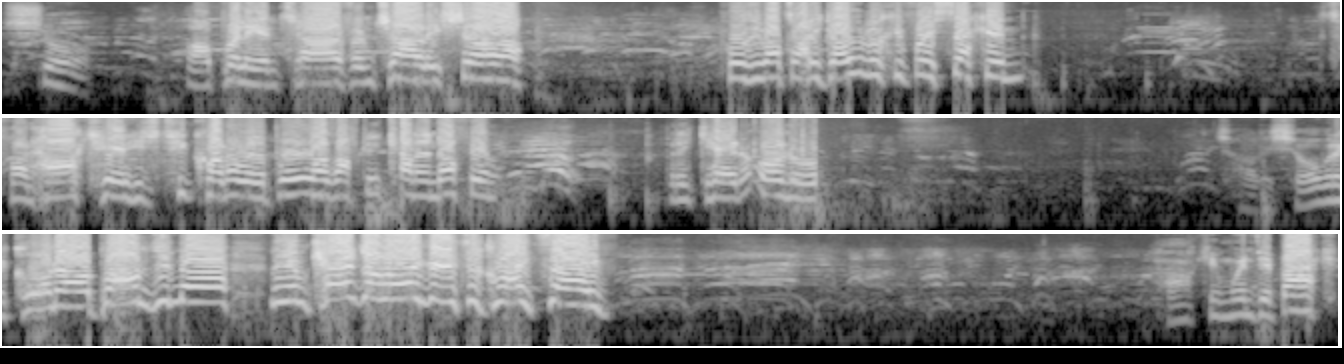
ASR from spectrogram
Shaw. Oh, brilliant turn from Charlie Shaw. Pulls him out to Aligoke looking for his second. To find Harkin, he just didn't quite know where the ball was after it cannoned off him. But again, unreal. Charlie Shaw with a corner, bounds in there. Liam arriving, it's a great save. Harkin wins it back.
